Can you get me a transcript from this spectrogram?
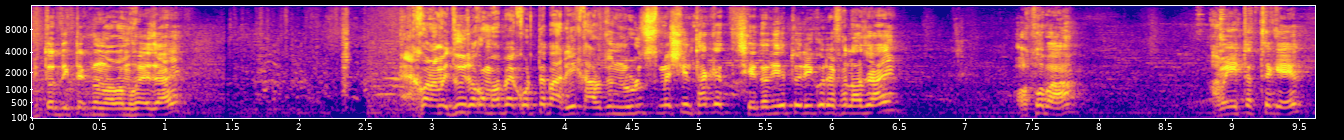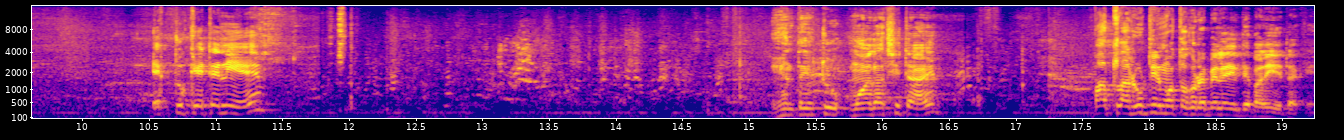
ভিতর দিকটা একটু নরম হয়ে যায়। এখন আমি দুই রকমভাবে করতে পারি কারোর জন্য নুডলস মেশিন থাকে সেটা দিয়ে তৈরি করে ফেলা যায়। অথবা আমি এটার থেকে একটু কেটে নিয়ে এখান থেকে একটু ময়দা ছিটায় পাতলা রুটির মতো করে বেলে নিতে পারি এটাকে।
